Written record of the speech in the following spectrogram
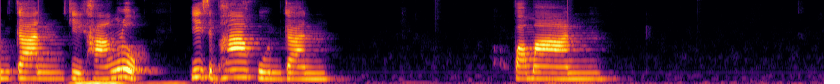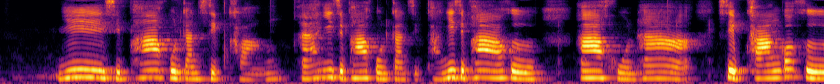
ณกันกี่ครั้งลูก 25 คูณกัน ประมาณ 25คูณกัน 10 ครั้งฮะ25คูณกัน 10 ครั้ง 25 ก็คือ 5 คูณ 5 10 ครั้งก็คือ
